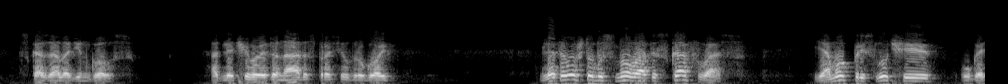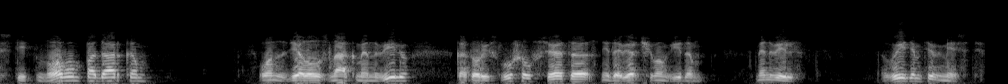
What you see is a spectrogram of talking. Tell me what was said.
— сказал один голос. «А для чего это надо?» — спросил другой. «Для того, чтобы, снова отыскав вас, я мог при случае угостить новым подарком». Он сделал знак Менвилю, который слушал все это с недоверчивым видом. «Менвиль, выйдемте вместе.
